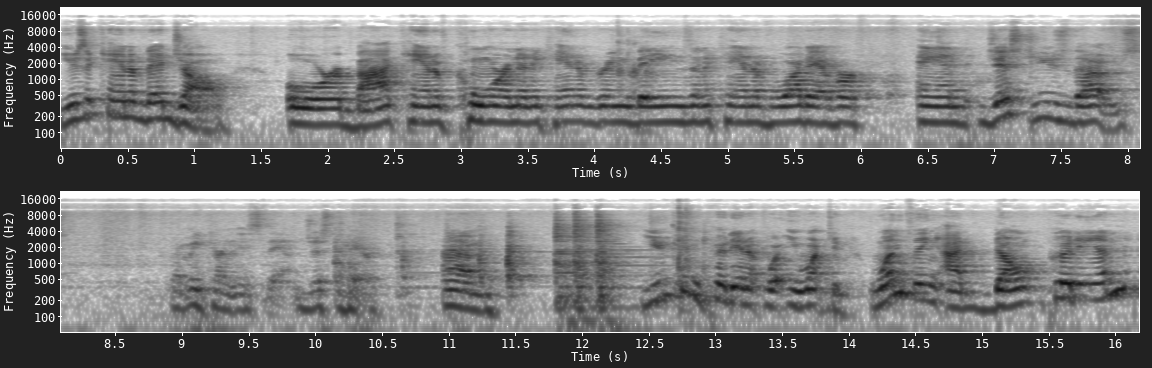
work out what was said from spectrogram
use a can of Veg-All. or buy a can of corn and a can of green beans and a can of whatever and just use those. Let me turn this down just a hair. Um, you can put in what you want to. One thing I don't put in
